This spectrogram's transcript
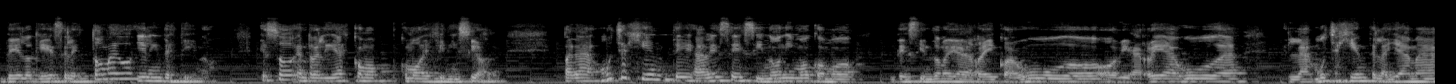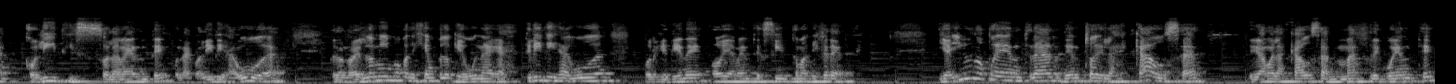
de lo que es el estómago y el intestino. Eso en realidad es como, como definición. Para mucha gente a veces es sinónimo como de síndrome diarreico agudo o diarrea aguda, la, mucha gente la llama colitis solamente, una colitis aguda, pero no es lo mismo, por ejemplo, que una gastritis aguda, porque tiene obviamente síntomas diferentes. Y ahí uno puede entrar dentro de las causas, digamos, las causas más frecuentes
